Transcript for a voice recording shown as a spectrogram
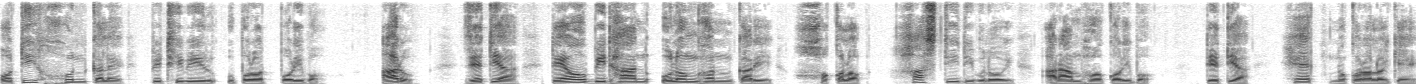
অতি সোনকালে পৃথিৱীৰ ওপৰত পৰিব আৰু যেতিয়া তেওঁ বিধান উলংঘনকাৰীসকলক শাস্তি দিবলৈ আৰম্ভ কৰিব তেতিয়া শেষ নকৰালৈকে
